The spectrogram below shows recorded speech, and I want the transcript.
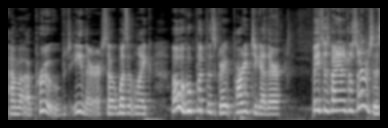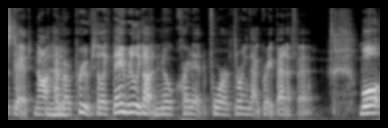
Emma approved either. So it wasn't like, oh, who put this great party together? Bates Financial Services did, not mm. Emma approved. So like they really got no credit for throwing that great benefit. Well,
